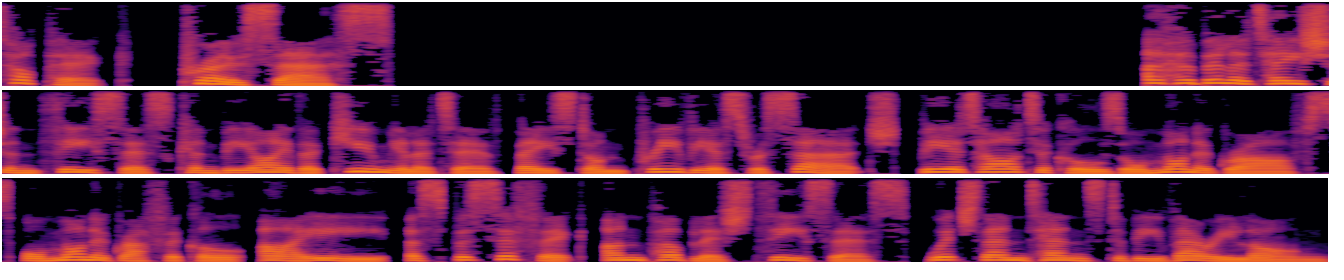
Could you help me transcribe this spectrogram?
Topic: Process. A habilitation thesis can be either cumulative based on previous research, be it articles or monographs or monographical, i.e., a specific, unpublished thesis, which then tends to be very long.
